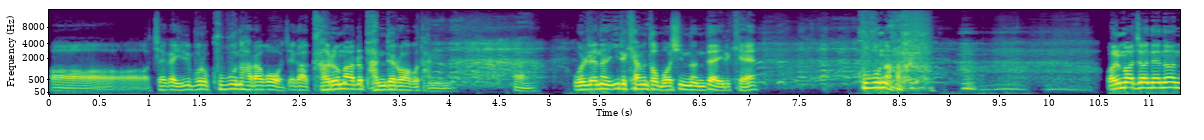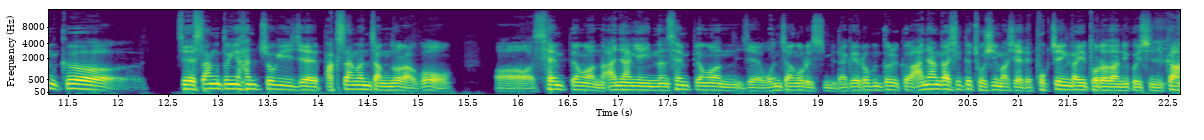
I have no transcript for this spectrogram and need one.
어, 제가 일부러 구분하라고 제가 가르마를 반대로 하고 다닙니다. 네. 원래는 이렇게 하면 더 멋있는데 이렇게 구분하라고. 얼마 전에는 그 제 쌍둥이 한쪽이 이제 박상은 장로라고 어, 샘병원, 안양에 있는 샘병원 이제 원장으로 있습니다. 그러니까 여러분들 그 안양 가실 때 조심하셔야 돼. 복제 인간이 돌아다니고 있으니까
